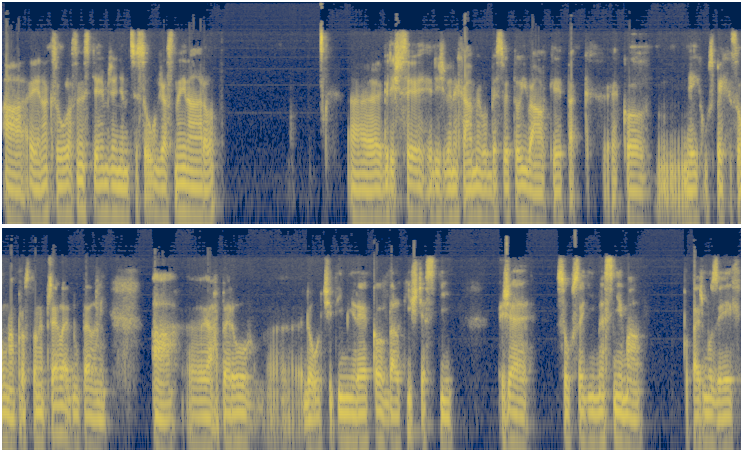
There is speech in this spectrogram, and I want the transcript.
A jinak souhlasím s tím, že Němci jsou úžasný národ. Když, si, když vynecháme obě světové války, tak jako jejich úspěchy jsou naprosto nepřehlednutelný. A já beru do určitý míry jako velký štěstí, že sousedíme s nima, potažmo s jejich,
